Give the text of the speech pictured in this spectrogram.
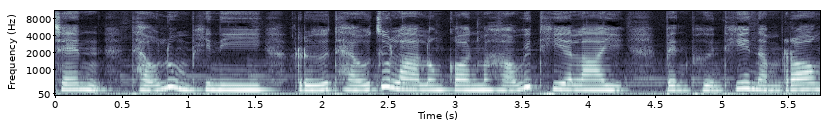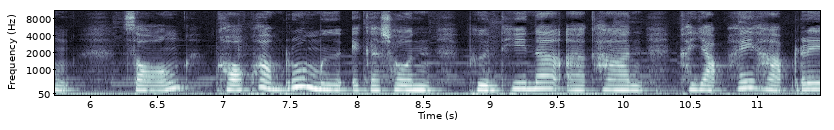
เช่น แถวลุมพินี หรือแถวจุฬาลงกรณ์มหาวิทยาลัย เป็นพื้นที่นำร่อง 2. ขอความร่วมมือเอกชน พื้นที่หน้าอาคาร ขยับให้หาบเร่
